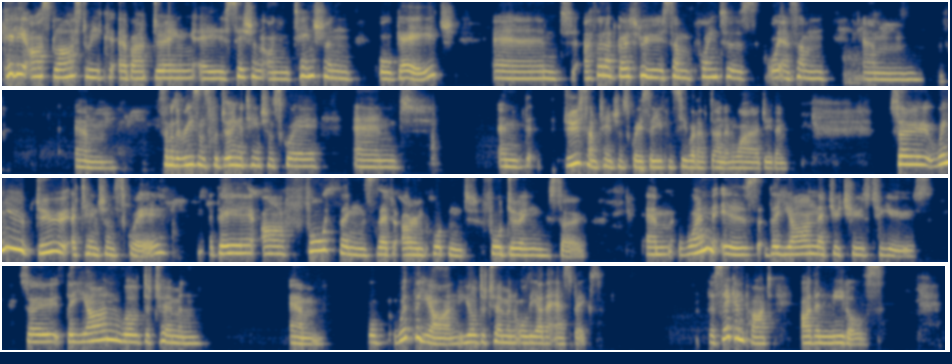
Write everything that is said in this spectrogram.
Kelly asked last week about doing a session on tension or gauge, and I thought I'd go through some pointers or, and some um, um, some of the reasons for doing a tension square and and do some tension squares so you can see what I've done and why I do them. So when you do a tension square, there are four things that are important for doing so. Um, one is the yarn that you choose to use. So the yarn will determine, um, or with the yarn, you'll determine all the other aspects. The second part are the needles.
